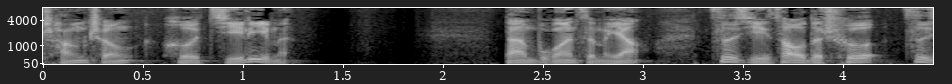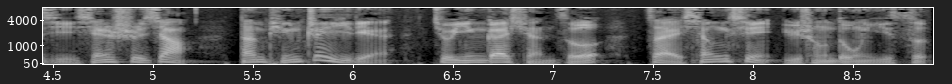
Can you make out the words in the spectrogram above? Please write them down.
长城和吉利们。但不管怎么样，自己造的车自己先试驾，单凭这一点就应该选择再相信余承东一次。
